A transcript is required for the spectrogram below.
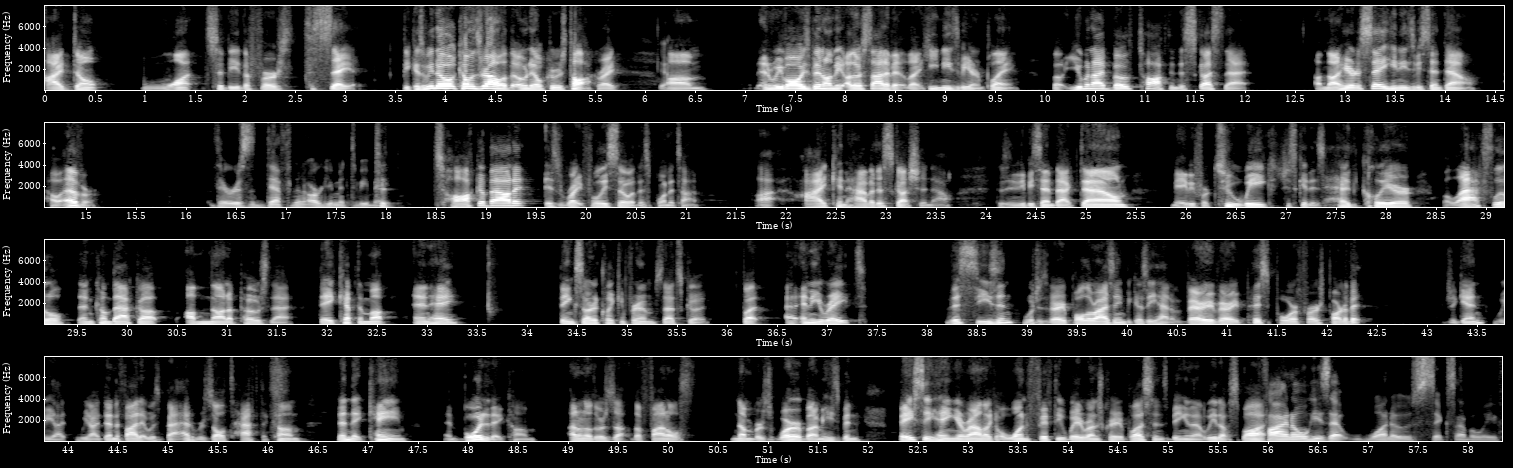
"I don't want to be the first to say it because we know what comes around with the Oneil Cruz talk, right? Yeah. Um, and we've always been on the other side of it. Like he needs to be here and playing. But you and I both talked and discussed that. I'm not here to say he needs to be sent down. However, there is a definite argument to be made. To talk about it is rightfully so at this point in time. I I can have a discussion now. Does he need to be sent back down? Maybe for two weeks, just get his head clear, relax a little, then come back up. I'm not opposed to that. They kept him up, and hey, things started clicking for him, so that's good. But at any rate, this season, which is very polarizing because he had a very, very piss poor first part of it, which again, we we identified it was bad. Results have to come. Then they came, and boy, did they come. I don't know the, result, the final numbers were, but I mean, he's been basically hanging around like a 150 weight runs created plus since being in that leadoff spot. Final, he's at 106, I believe.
